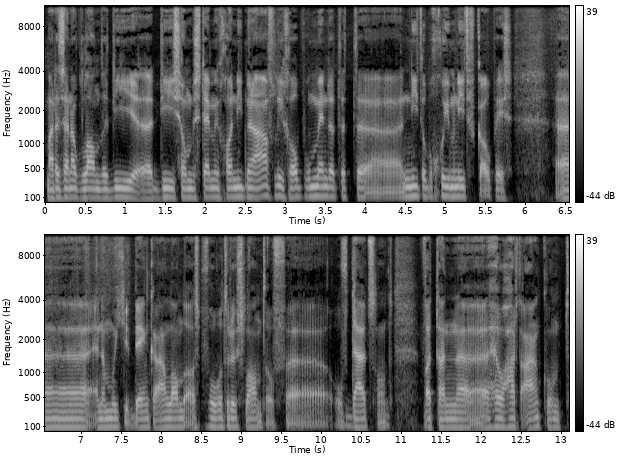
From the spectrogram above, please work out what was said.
Maar er zijn ook landen die, uh, die zo'n bestemming gewoon niet meer aanvliegen... op het moment dat het uh, niet op een goede manier te verkopen is. en dan moet je denken aan landen als bijvoorbeeld Rusland of, of Duitsland... wat dan heel hard aankomt...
